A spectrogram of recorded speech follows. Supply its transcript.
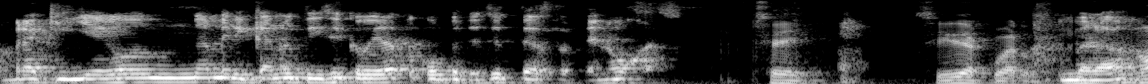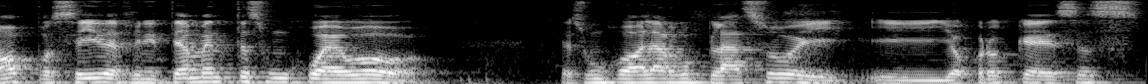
Hombre, aquí llega un americano y te dice que va a ir a tu competencia y te, hasta te enojas. Sí, sí, de acuerdo. ¿Verdad? No, pues sí, definitivamente es un juego, es un juego a largo plazo y, yo creo que esa es,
